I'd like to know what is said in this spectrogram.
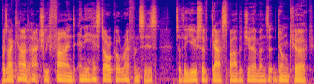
but I can't actually find any historical references to the use of gas by the Germans at Dunkirk,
